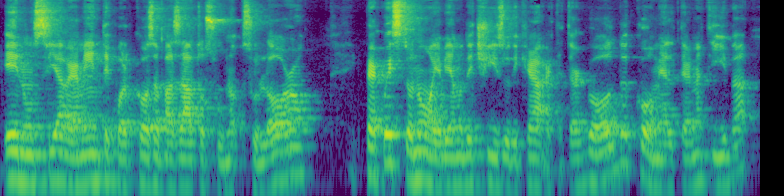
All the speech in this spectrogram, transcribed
e non sia veramente qualcosa basato su, sull'oro? Per questo noi abbiamo deciso di creare Tether Gold come alternativa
